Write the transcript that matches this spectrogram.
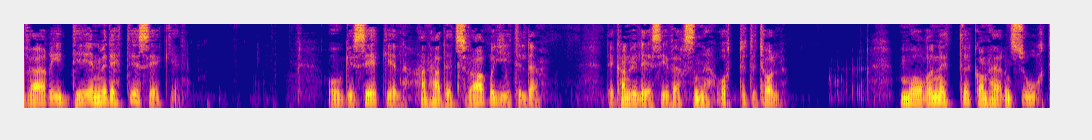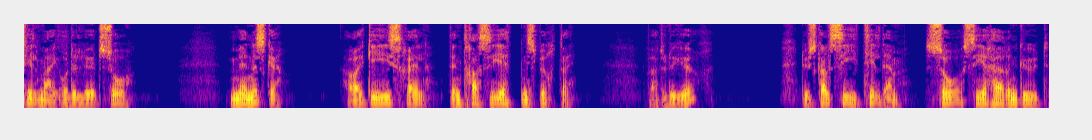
Hva er ideen med dette, Esekiel? og Esekiel, han hadde et svar å gi til dem. Det kan vi lese i versene åtte til tolv. Morgenen etter kom Herrens ord til meg, og det lød så. Menneske, har ikke Israel, den trassige ætten, spurt deg, hva er det du gjør? Du skal si til dem, så sier Herren Gud,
